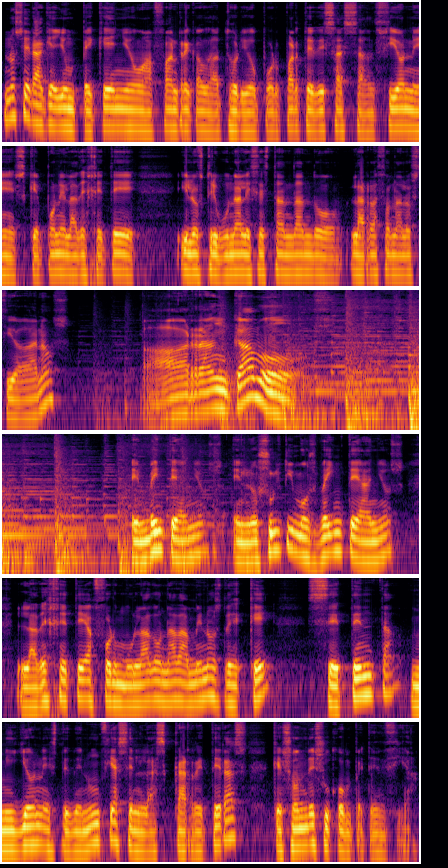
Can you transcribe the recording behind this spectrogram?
¿No será que hay un pequeño afán recaudatorio por parte de esas sanciones que pone la DGT y los tribunales están dando la razón a los ciudadanos? ¡Arrancamos! En 20 años, en los últimos 20 años, la DGT ha formulado nada menos de que 70 millones de denuncias en las carreteras que son de su competencia.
